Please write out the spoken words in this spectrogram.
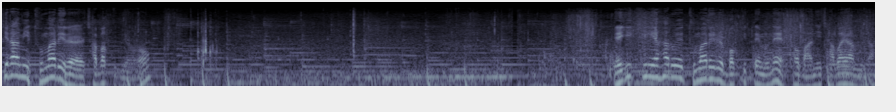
피라미 두 마리를 잡았군요. 내기킹이 하루에 두 마리를 먹기 때문에 더 많이 잡아야 합니다.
